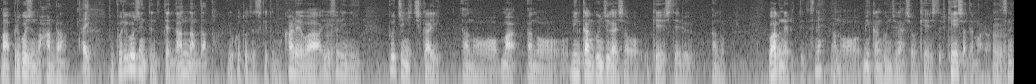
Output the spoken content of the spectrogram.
まあ、プリゴジンの反乱、はい、プリゴジンって一体何なんだということですけども彼は要するにプーチンに近いあの、まあ、あの民間軍事会社を経営しているあのワグネルっていうですねあの民間軍事会社を経営している経営者でもあるわけですね。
